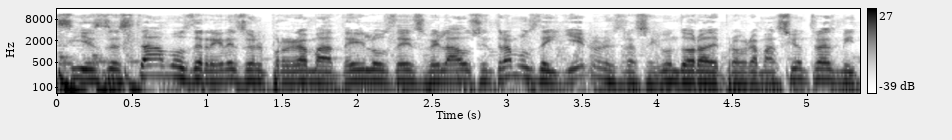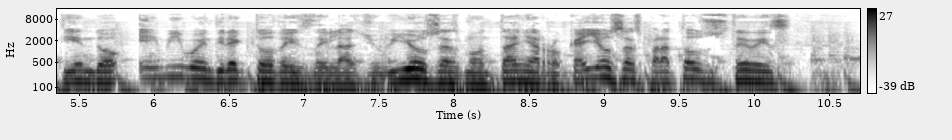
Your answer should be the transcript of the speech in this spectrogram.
Así es, estamos de regreso en el programa de Los Desvelados. Entramos de lleno en nuestra segunda hora de programación, transmitiendo en vivo, en directo desde las lluviosas montañas rocallosas para todos ustedes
